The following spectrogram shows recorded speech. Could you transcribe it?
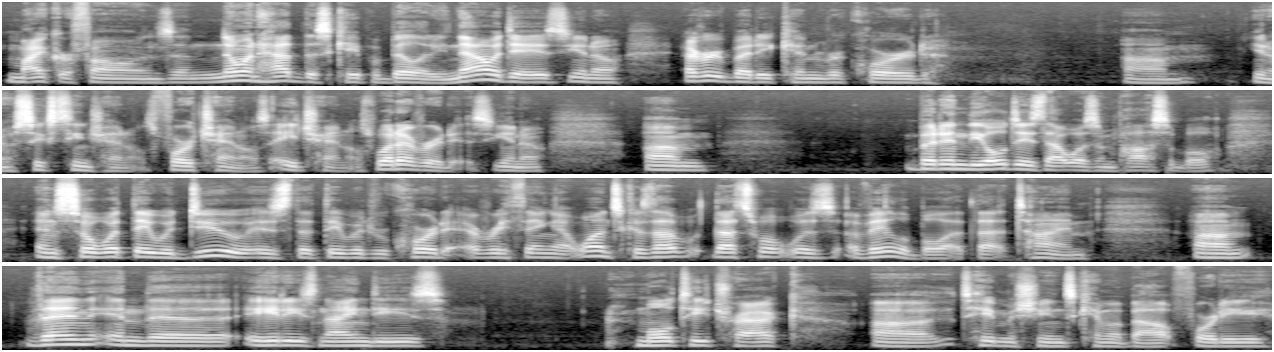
microphones and no one had this capability. Nowadays, you know, everybody can record, um, you know, 16 channels, four channels, eight channels, whatever it is, you know. Um, but in the old days, that wasn't possible. And so what they would do is that they would record everything at once because that, that's what was available at that time. Um, then in the 80s, 90s, multi-track uh, tape machines came about. 40,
